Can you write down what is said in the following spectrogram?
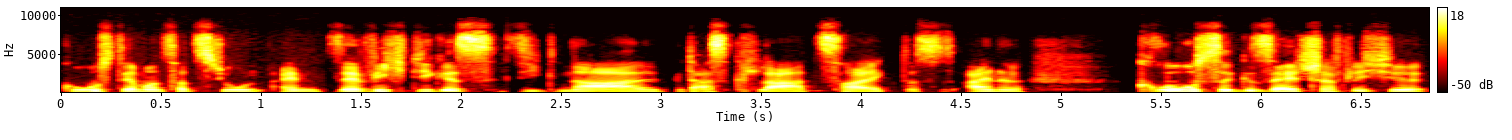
Großdemonstrationen ein sehr wichtiges Signal, das klar zeigt, dass es eine große gesellschaftliche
